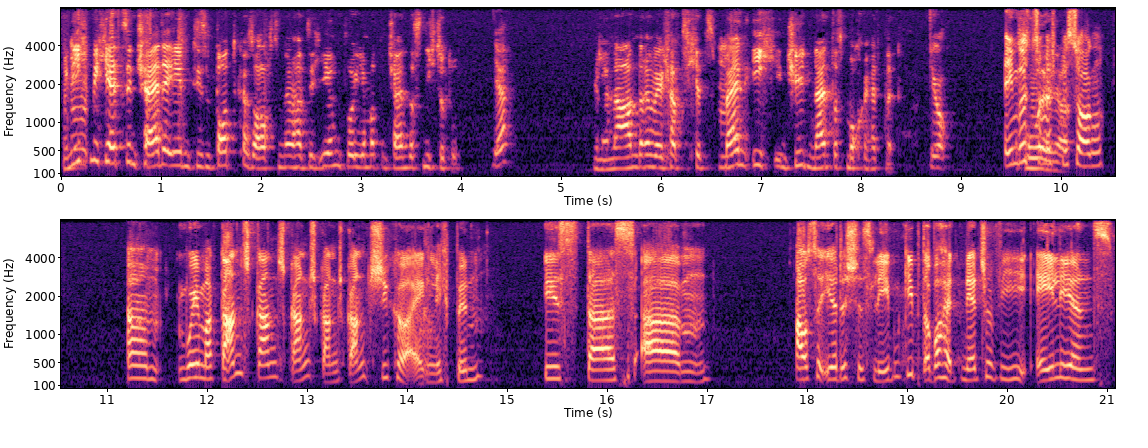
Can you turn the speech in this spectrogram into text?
Wenn ich mich jetzt entscheide, eben diesen Podcast aufzunehmen, hat sich irgendwo jemand entschieden, das nicht zu tun. Ja, In einer anderen Welt hat sich jetzt mein Ich entschieden, nein, das mache ich halt nicht. ja. Ich muss Oh, zum ja. Beispiel sagen, ähm, wo ich mir ganz, ganz, ganz, ganz, ganz sicher eigentlich bin, ist, dass ähm, außerirdisches Leben gibt, aber halt nicht so wie Aliens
